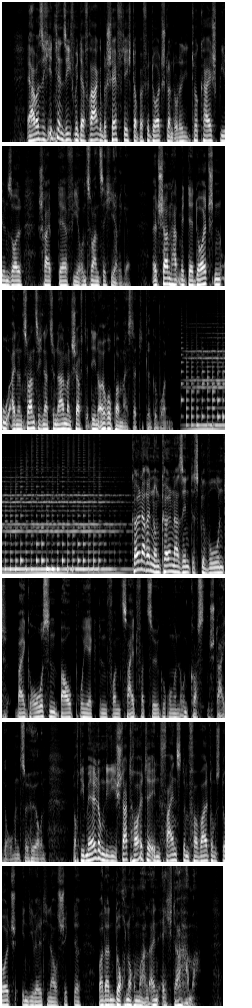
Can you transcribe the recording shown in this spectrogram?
Er habe sich intensiv mit der Frage beschäftigt, ob er für Deutschland oder die Türkei spielen soll, schreibt der 24-Jährige. Özcan hat mit der deutschen U21-Nationalmannschaft den Europameistertitel gewonnen. Kölnerinnen und Kölner sind es gewohnt, bei großen Bauprojekten von Zeitverzögerungen und Kostensteigerungen zu hören. Doch die Meldung, die die Stadt heute in feinstem Verwaltungsdeutsch in die Welt hinausschickte, war dann doch nochmal ein echter Hammer.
